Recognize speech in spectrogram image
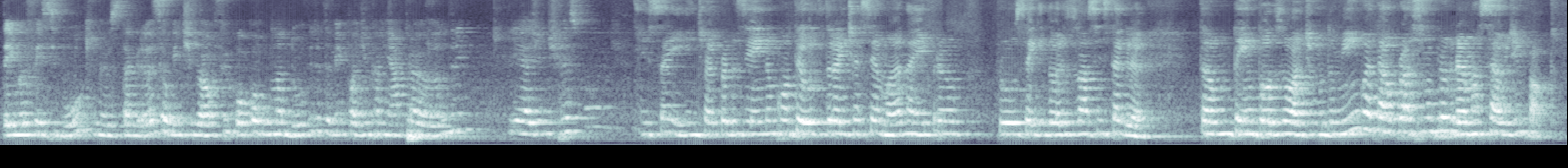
tem meu Facebook, meu Instagram, se alguém tiver ou ficou com alguma dúvida, também pode encaminhar para André e a gente responde. Isso aí, a gente vai produzir ainda um conteúdo durante a semana aí para os seguidores do nosso Instagram. Então, tenham todos um ótimo domingo, até o próximo programa Saúde em Pauta.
